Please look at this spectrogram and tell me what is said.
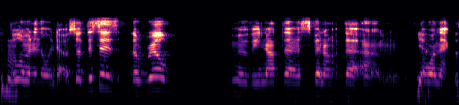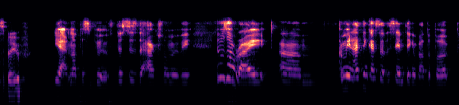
Mhm. The Woman in the Window. So this is the real movie, not the spin off, the, um, Yeah. the one that The spoof. yeah, not the spoof. This is the actual movie. It was all right. Um, I mean, I think I said the same thing about the book.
